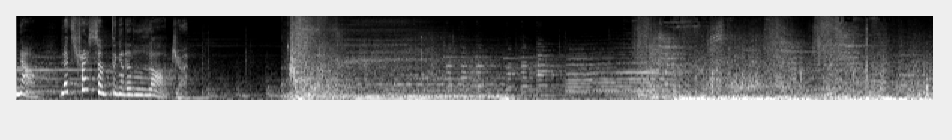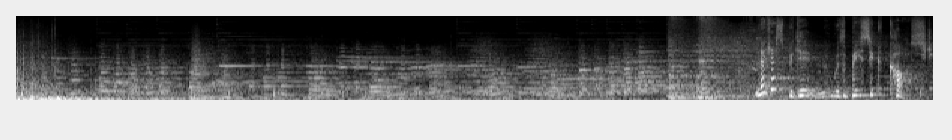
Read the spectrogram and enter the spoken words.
Now, let's try something a little larger. Let us begin with the basic cast.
